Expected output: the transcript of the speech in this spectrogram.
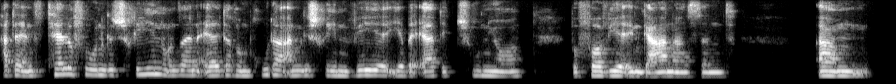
hat er ins Telefon geschrien und seinen älteren Bruder angeschrien, wehe, ihr beerdigt Junior, bevor wir in Ghana sind. Ähm,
